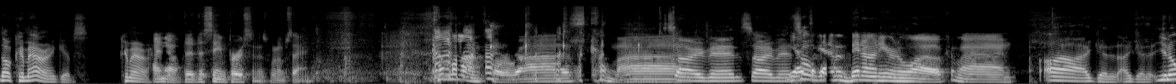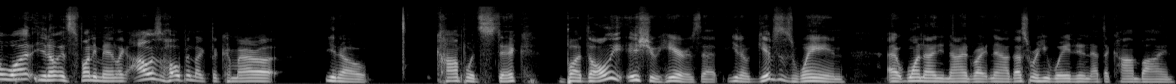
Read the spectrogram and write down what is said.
No, Kamara and Gibbs. Kamara. I know they're the same person. Is what I'm saying. Come on, Faraz. Come on. Sorry, man. Sorry, man. Yeah, so, like I haven't been on here in a while. Come on. Uh, I get it. I get it. You know what? You know, it's funny, man. Like I was hoping like the Kamara, you know, comp would stick, but the only issue here is that you know Gibbs is weighing at 199 right now. That's where he weighed in at the combine.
